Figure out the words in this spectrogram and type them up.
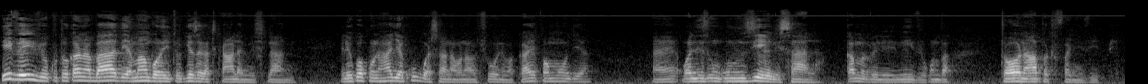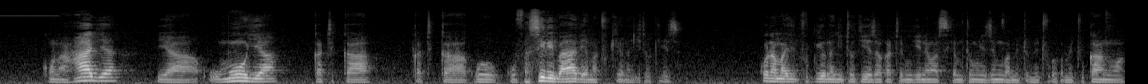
Hivyo hivyo, kutokana na baadhi ya mambo yanayotokeza katika alam Islami, ilikuwa kuna haja kubwa sana wanaochuoni wakae pamoja eh, walizungumzia hili sala kama vile ilivyo kwamba tutaona hapa tufanye vipi. Kuna haja ya umoja katika katika kufasiri baadhi ya matukio yanajitokeza. Kuna matukio yanajitokeza wakati mwingine wasikia mtu Mwenyezi Mungu ametumetuka ametukanwa.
